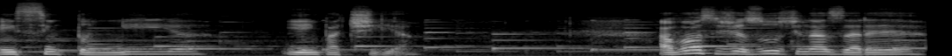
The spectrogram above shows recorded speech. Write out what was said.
em sintonia e empatia. A voz de Jesus de Nazaré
